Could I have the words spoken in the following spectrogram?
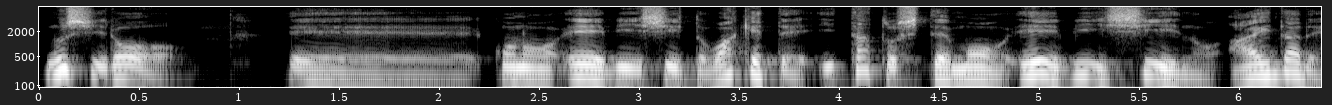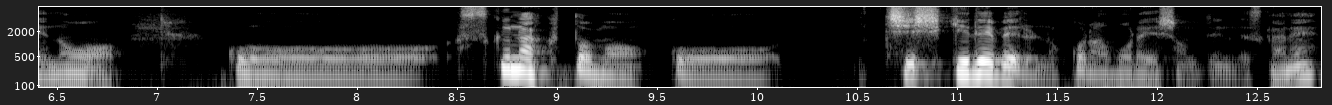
むしろ、えー、この A、B、C と分けていたとしても、A、B、C の間での、こう、少なくとも、こう、知識レベルのコラボレーションっていうんですかね。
